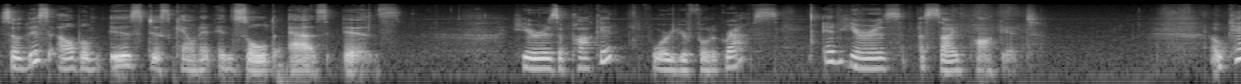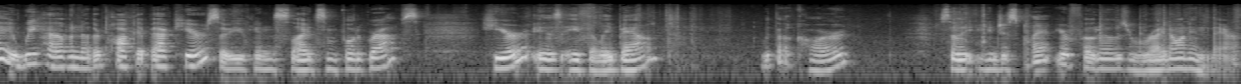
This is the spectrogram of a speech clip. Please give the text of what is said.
So this album is discounted and sold as is. Here is a pocket for your photographs, and here is a side pocket. Okay, we have another pocket back here so you can slide some photographs. Here is a belly band with a card so that you can just plant your photos right on in there.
